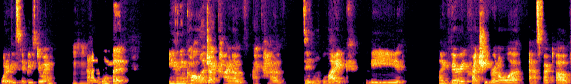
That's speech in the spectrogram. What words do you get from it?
what are these hippies doing? Mm-hmm. And I think that even in college, I kind of, I kind of didn't like the like very crunchy granola aspect of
